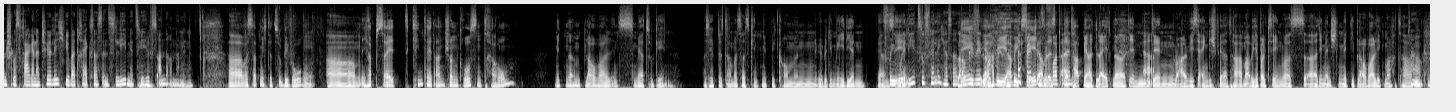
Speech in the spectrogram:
Anschlussfrage natürlich, wie überträgst du das ins Leben jetzt? Wie mhm. hilfst du anderen damit? Mhm. Äh, was hat mich dazu bewogen? Ähm, ich habe seit Kindheit an schon einen großen Traum, mit einem Blauwal ins Meer zu gehen. Also ich habe das damals als Kind mitbekommen über die Medien, Fernsehen. Free Willy zufällig, hast du das nee, auch gesehen? Ja, habe ich, hab ich gesehen, aber das, das tat mir halt leid, ne, den, ja. den Wal, wie sie eingesperrt haben. Aber ich habe halt gesehen, was äh, die Menschen mit die Blauwale gemacht haben. Ah, okay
